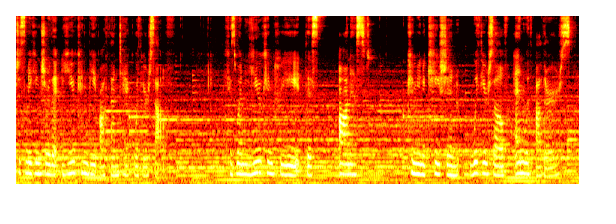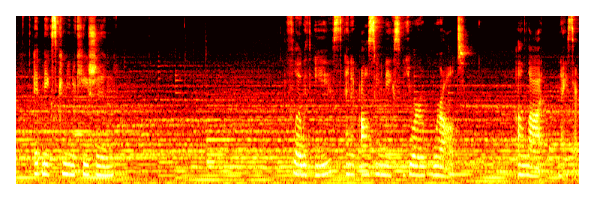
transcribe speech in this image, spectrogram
just making sure that you can be authentic with yourself. Because when you can create this honest communication with yourself and with others, it makes communication flow with ease and it also makes your world a lot nicer.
